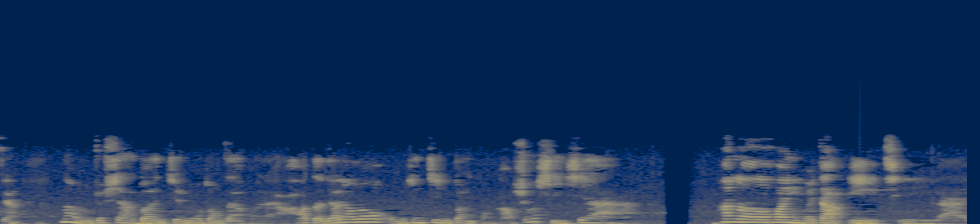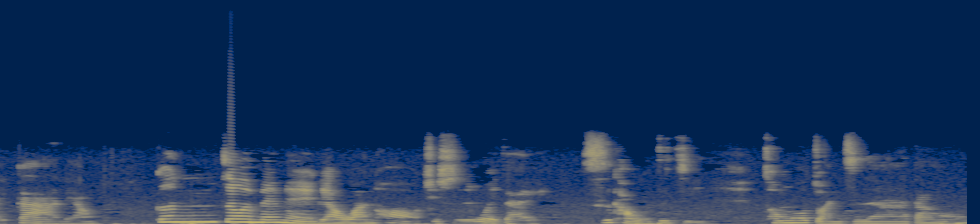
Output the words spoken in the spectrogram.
这样，那我们就下段节目中再回来好好的聊聊喽。我们先进一段广告，休息一下。Hello，欢迎回到一起来尬聊。跟这位妹妹聊完后，其实我也在思考我自己，从我转职啊到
